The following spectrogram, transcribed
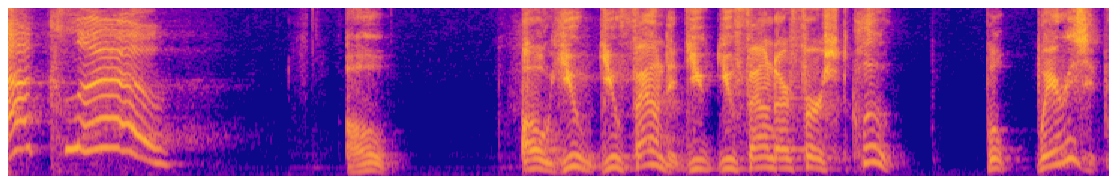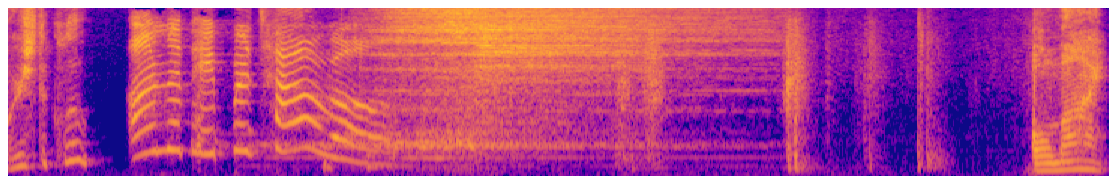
A clue! Oh. Oh, you you found it. You you found our first clue. Well, where is it? Where's the clue? On the paper towel. Oh my.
